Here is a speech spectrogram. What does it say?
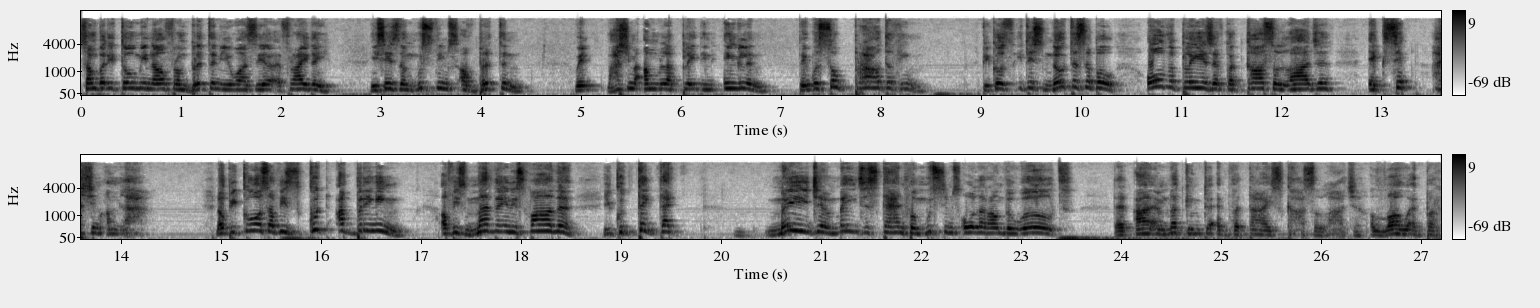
Somebody told me now from Britain, he was here Friday. He says the Muslims of Britain, when Hashim Amla played in England, they were so proud of him because it is noticeable all the players have got Castle Lager except Hashim Amla. Now, because of his good upbringing, of his mother and his father, he could take that major, major stand for Muslims all around the world that I am not going to advertise Castle Lager. Allahu Akbar.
